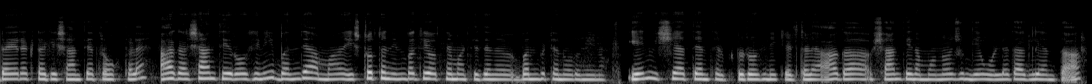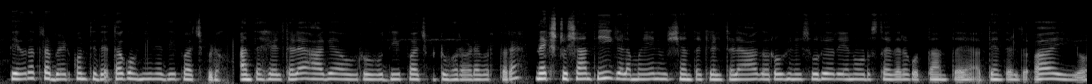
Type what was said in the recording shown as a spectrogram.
ಡೈರೆಕ್ಟ್ ಆಗಿ ಶಾಂತಿ ಹತ್ರ ಹೋಗ್ತಾಳೆ. ಆಗ ಶಾಂತಿ, ರೋಹಿಣಿ, ಬಂದೆ ಅಮ್ಮ. ಇಷ್ಟೊತ್ತು ನಿನ್ ಬಗ್ಗೆ ಯೋಚನೆ ಮಾಡ್ತಿದ್ದೆ. ಬಂದ್ಬಿಟ್ಟೆ ನೋಡು ನೀನು. ಏನ್ ವಿಷಯ ಅತ್ತೆ? ಅಂತ ಹೇಳ್ಬಿಟ್ಟು ರೋಹಿಣಿ ಕೇಳ್ತಾಳೆ. ಆಗ ಶಾಂತಿ, ನಮ್ಮ ಮನೋಜಂಗೆ ಒಳ್ಳೇದಾಗ್ಲಿ ಅಂತ ದೇವ್ರ ಹತ್ರ ಬೇಡ್ಕೊಂತಿದ್ದೆ. ತಗೋ, ನೀನೆ ದೀಪ ಹಚ್ಬಿಡು. ಅಂತ ಹೇಳ್ತಾಳೆ. ಹಾಗೆ ಅವರು ದೀಪ ಹಚ್ಬಿಟ್ಟು ಹೊರಗಡೆ ಬರ್ತಾರೆ. ನೆಕ್ಸ್ಟ್ ಶಾಂತಿ, ಈ ಗೆಳಮ್ಮ, ಏನ್ ವಿಷಯ? ಅಂತ ಕೇಳ್ತಾಳೆ. ಆಗ ರೋಹಿಣಿ, ಸೂರ್ಯರು ಏನ್ ಓಡಿಸ್ತಾ ಇದಾರೆ ಗೊತ್ತಾ? ಅಂತ ಅತ್ತೆ ಅಂತ ಹೇಳ್ತಾರೆ ಅಯ್ಯೋ,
